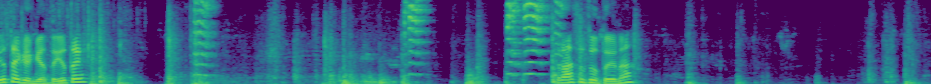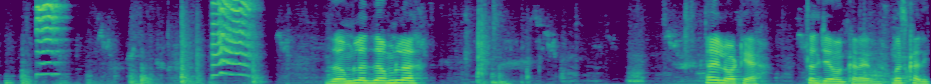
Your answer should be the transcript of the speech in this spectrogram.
येत आहे का घेता येत आहे त्रासच होतोय ना? जमलं जमलं. काय लोट्या चल जेवण करायला. बस खाली.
